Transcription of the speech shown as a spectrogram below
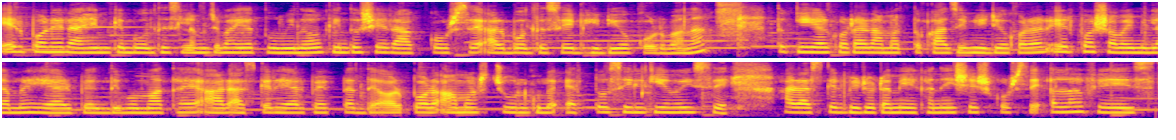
এরপরে রাহিমকে বলতেছিলাম যে, ভাইয়া, তুমি নাও। কিন্তু সে রাগ করছে আর বলতেছে, ভিডিও করবা না। তো কি আর করার? আমার তো কাজে ভিডিও করার। এরপর সবাই মিলে আমরা হেয়ার প্যাক দিব মাথায়। আর আজকের হেয়ার প্যাকটা দেওয়ার পর আমার চুলগুলো এত সিল্কি হয়েছে আর আজকের ভিডিওটা আমি এখানেই শেষ করছি। আল্লাহ হাফেজ।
